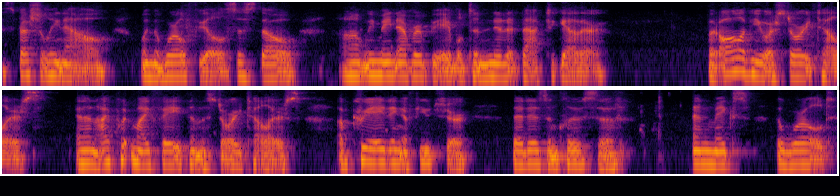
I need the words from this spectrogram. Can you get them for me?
especially now when the world feels as though uh, we may never be able to knit it back together. But all of you are storytellers, and I put my faith in the storytellers of creating a future that is inclusive and makes the world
